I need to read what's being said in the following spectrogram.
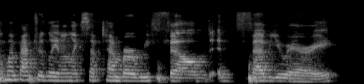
went back to Atlanta in like September. We filmed in February,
